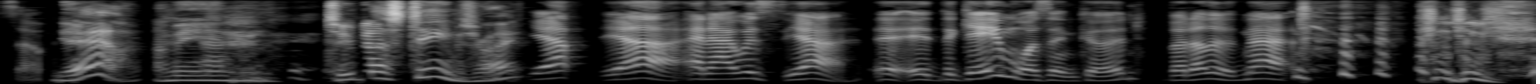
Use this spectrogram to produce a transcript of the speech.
So yeah, I uh, mean, two best teams, right? Yep, yeah, and I was yeah, it, the game wasn't good, but other than that.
